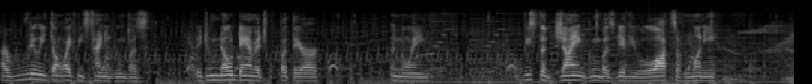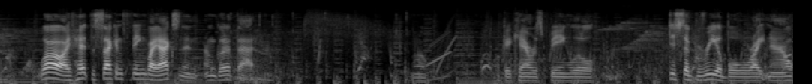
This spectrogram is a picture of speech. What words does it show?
I really don't like these tiny Goombas. They do no damage, but they are annoying. At least the giant Goombas give you lots of money. Whoa, I've hit the second thing by accident. I'm good at that. Oh. Okay, camera's being a little disagreeable right now.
